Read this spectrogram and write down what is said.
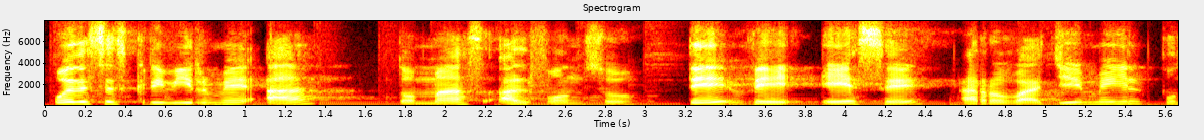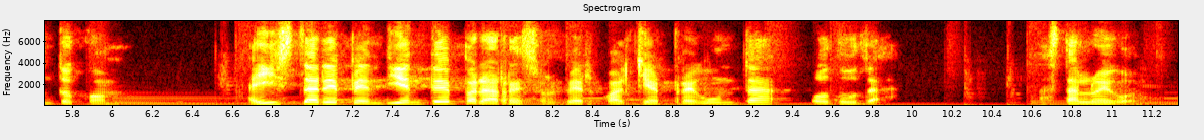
puedes escribirme a tomasalfonso.tvs.gmail.com. Ahí estaré pendiente para resolver cualquier pregunta o duda. Hasta luego.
